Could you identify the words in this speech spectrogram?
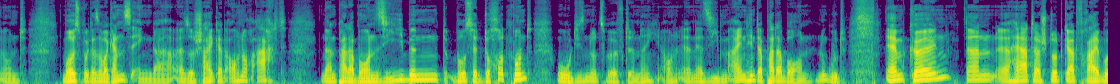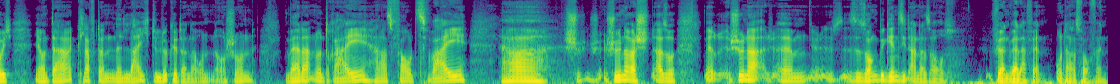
und Wolfsburg, das ist aber ganz eng da. Also Schalke hat auch noch acht. Dann Paderborn sieben, Borussia Dortmund, oh, die sind nur Zwölfte, ne? Auch, äh, sieben, ein hinter Paderborn, nun gut. Ähm, Köln, dann äh, Hertha, Stuttgart, Freiburg, ja, und da klafft dann eine leichte Lücke dann da unten auch schon. Werder hat nur drei, HSV zwei, ja, sch schönerer, also äh, schöner ähm, Saisonbeginn sieht anders aus. Für einen Werder-Fan und HSV-Fan.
